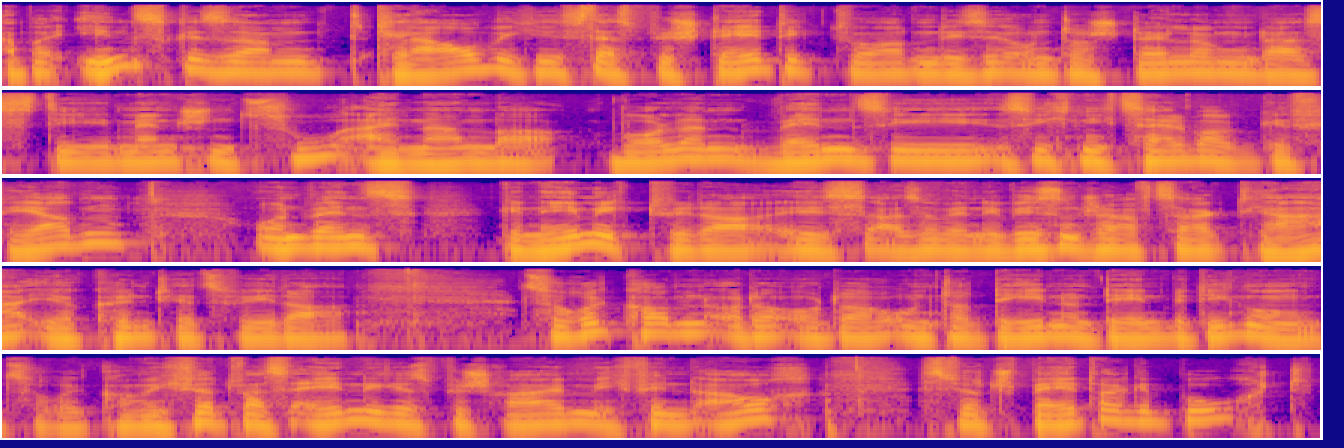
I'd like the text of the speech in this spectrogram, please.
Aber insgesamt, glaube ich, ist das bestätigt worden, diese Unterstellung, dass die Menschen zueinander wollen, wenn sie sich nicht selber gefährden und wenn es genehmigt wieder ist. Also wenn die Wissenschaft sagt, ja, ihr könnt jetzt wieder zurückkommen oder, oder unter den und den Bedingungen zurückkommen. Ich würde was Ähnliches beschreiben. Ich finde auch, es wird später gebucht.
